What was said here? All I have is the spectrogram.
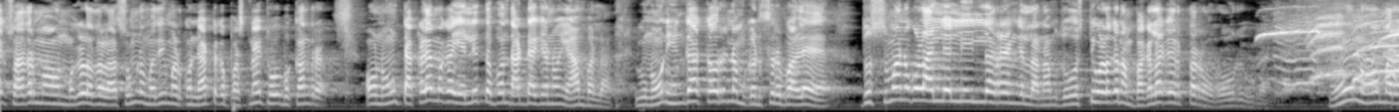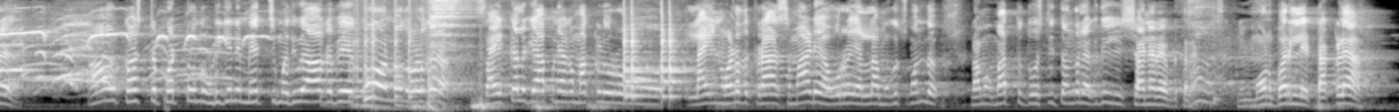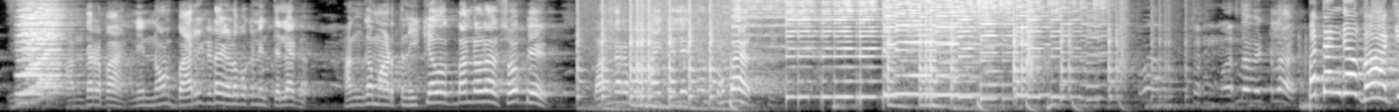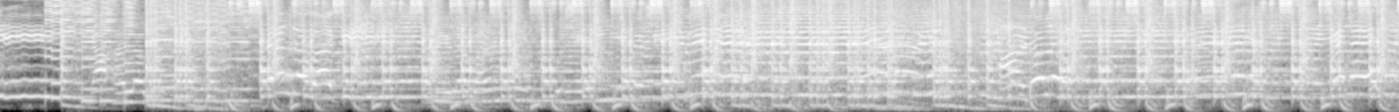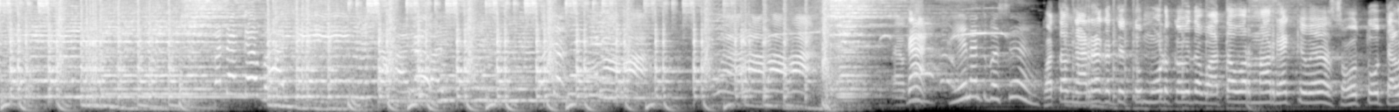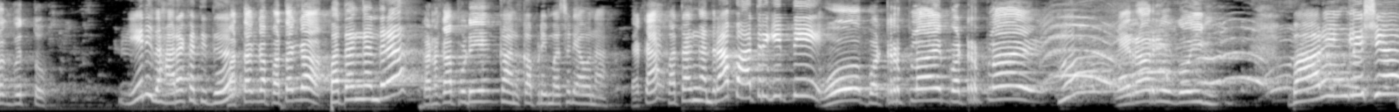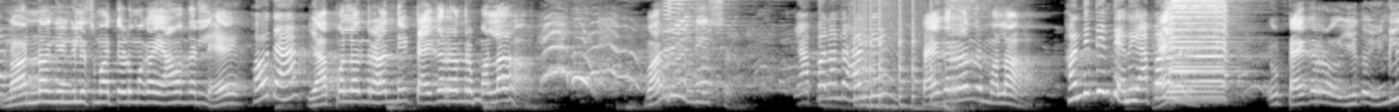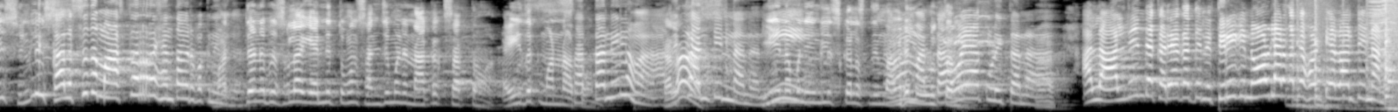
ಮನ್ಯಾಗ ಸ್ವಾದರ ಮಾವನ ಮಗಳು ಅದಳ ಸುಮ್ಮನೆ ಮದುವೆ ಮಾಡ್ಕೊಂಡು ನೆಟ್ಟಗೆ ಫಸ್ಟ್ ನೈಟ್ ಹೋಗ್ಬೇಕಂದ್ರೆ, ಅವ್ನು ಅವ್ನು ಟಕಳೆ ಮಗ ಎಲ್ಲಿದ್ದ ಬಂದು ಅಡ್ಡಾಗ್ಯಾನೋ ಯಾಂಬಲ್ಲ. ಇವ್ನು ಅವ್ನು ಹಿಂಗಾಕವ್ರಿ ನಮ್ಮ ಗಂಡಸರು ಬಾಳೆ. ದುಶ್ಮನ್ಗಳು ಅಲ್ಲೆಲ್ಲಿ ಅಲ್ಲಿ ಇಲ್ಲ ಇರಂಗಿಲ್ಲ ನಮ್ಮ ದೋಸ್ತಿ ಒಳಗೆ ನಮ್ಮ ಬಗಲಾಗ ಇರ್ತಾರೆ ಅವ್ರು ಅವ್ರು ಇವ್ರು. ಹ್ಞೂ ನೋ ಮರೆ. ನಾವು ಕಷ್ಟಪಟ್ಟು ಒಂದು ಹುಡುಗಿನ ಮೆಚ್ಚಿ ಮದುವೆ ಆಗಬೇಕು ಅನ್ನೋದ್ರೊಳಗೆ ಸೈಕಲ್ ಗ್ಯಾಪ್ನಾಗ ಮಕ್ಕಳು ಲೈನ್ ಹೊಡೆದು ಕ್ರಾಸ್ ಮಾಡಿ ಅವರ ಎಲ್ಲ ಮುಗಿಸ್ಕೊಂಡು ನಮಗೆ ಮತ್ತೆ ದೋಸ್ತಿ ತಂದ್ರೆ ಅಗದಿ ಶಾಣ್ಯರ ಆಗ್ಬಿಡ್ತಾರೆ. ನಿಮ್ಮ ಮೋನ್ ಬರಲಿ, ಟಕ್ಳ್ಯಾ. ಅಂದರ ಬಾ ನೋಡ್ ಬಾರಿ ಗಿಡ ಹೇಳ್ಬೇಕು ನಿನ್ನ ತಲೆಯಾಗ. ಹಂಗ ಮಾಡ್ತಾನೆ. ಈಕೆ ಹೋಗಿ ಬಂದಳ ಸೋಪಿ. ಬಂದರ ಬಾ ಮೈಕಲ್ಲಿ ನೋಡಿ ತುಂಬ ಪತಂಗ ಹರಕತ್ತಿತ್ತು ಮೋಡ ಕವಿದ ವಾತಾವರಣ ರೆಕ್ಕಿವೆ ಸೋತು ತೆಳಗ್ ಬಿತ್ತು. ಏನಿದ ಹಾರಾಕತ್ತಿದ್ದು? ಪತಂಗ ಪತಂಗ. ಪತಂಗ ಅಂದ್ರ? ಕನಕಾಪುಡಿ. ಕನಕಾಪುಡಿ ಮಸಡಿ ಅವನ. ಯಾಕ? ಪತಂಗ ಅಂದ್ರ ಪಾತ್ರಿಗಿತ್ತಿ. ಓ butterfly butterfly. Where are you going ಬಾರಿ ಇಂಗ್ಲಿಷ್. ನನ್ನಂಗೆ ಇಂಗ್ಲಿಷ್ ಮಾತಾಡು ಮಗ ಯಾವ್ದಲ್ಲಿ ಹೌದಾ? ಆಪಲ್ ಅಂದ್ರೆ ಹಂದಿ ಟೈಗರ್ ಅಂದ್ರೆ ಮಲ. ಬಾರಿ ಇಂಗ್ಲಿಷ್. ಆಪಲ್ ಅಂದ್ರ ಹಂದಿ? ಟೈಗರ್ ಅಂದ್ರೆ ಮಲ. ಹಂದಿ ತಿಂತೇನು ಯಾಪಲ್ ಇವು ಟೈಗರ್ ಇದು ಇಂಗ್ಲೀಷ್ ಇಂಗ್ಲೀಷ್ ಕಲಸದ ಮಾಸ್ತರ್ ಎಂತಾವ್ ಇರ್ಬೇಕು ನಿನಗೆ? ಮಧ್ಯಾಹ್ನ ಬಿಸಿಲಾಗ ಎಣ್ಣೆ ತಗೊಂಡ್ ಸಂಜೆ ಮಣಿ ನಾಲ್ಕಕ್ಕೆ ಸತ್ತವ. ಐದಕ್ಕೆ ಮಣ್ಣ. ಸತ್ತಾನಿಲ್ಲವ? ಅದಕ್ಕೆ ಅಂತೀನಿ ನಾನು. ಈ ನಮ್ಮನೆ ಇಂಗ್ಲೀಷ್ ಕಲಸದಿಂದ ಆಮೇಲೆ ಮತ್ತ್ ಉಳ್ತಾನ ಅವ ಯಾಕೆ ಉಳಿತಾನ? ಅಲ್ಲ ಅಲ್ಲಿಂದ ಕರೆಯಾಕತ್ತೀನಿ. ತಿರುಗಿ ನೋಡ್ಲಾರ್ಗತ್ತೆ ಹೊಂಟಿಯಲ್ಲ ಅಂತೀನಿ ನಾನು.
